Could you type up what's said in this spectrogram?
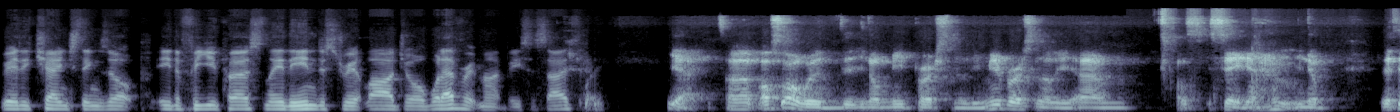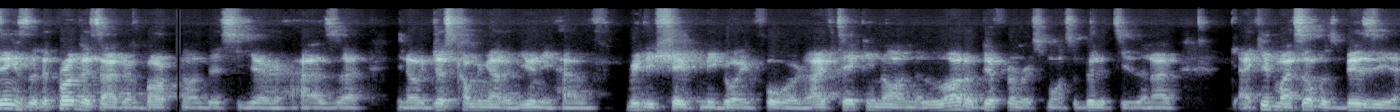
really change things up, either for you personally, the industry at large, or whatever it might be societally. Yeah, uh, I'll start with you know me personally. Me personally, um, I'll say again, you know the things that the projects I've embarked on this year has, uh, you know, just coming out of uni have really shaped me going forward. I've taken on a lot of different responsibilities, and I've I keep myself as busy,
